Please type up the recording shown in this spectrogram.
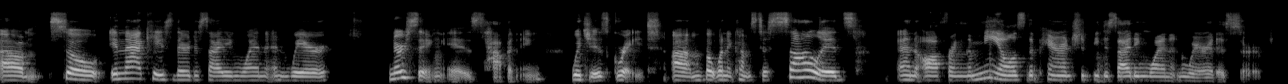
Um, so in that case, they're deciding when and where nursing is happening, which is great. Um, but when it comes to solids, and offering the meals, the parent should be deciding when and where it is served.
